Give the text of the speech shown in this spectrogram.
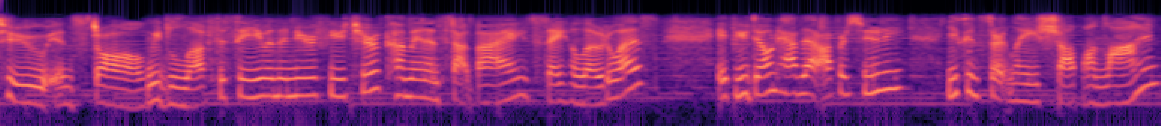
to install. We'd love to see you in the near future. Come in and stop by, say hello to us. If you don't have that opportunity, you can certainly shop online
